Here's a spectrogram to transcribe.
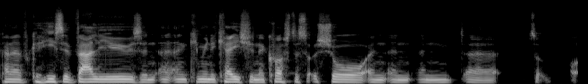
kind of cohesive values and, and, communication across the sort of shore and and and uh, sort of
